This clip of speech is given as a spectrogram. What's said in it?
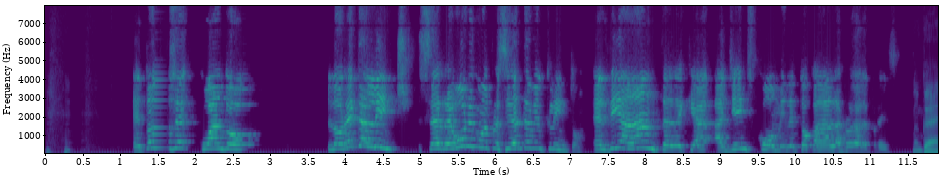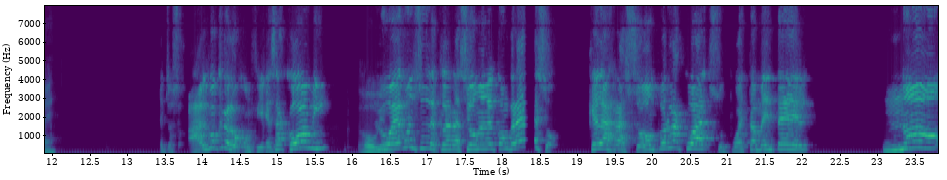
Entonces, cuando Loretta Lynch se reúne con el presidente Bill Clinton el día antes de que a, a James Comey le toca dar la rueda de prensa. Ok. Entonces, algo que lo confiesa Comey luego en su declaración en el Congreso, que la razón por la cual supuestamente él no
